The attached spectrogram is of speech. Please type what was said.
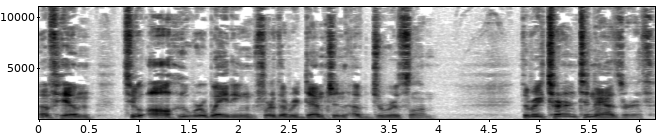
of him to all who were waiting for the redemption of Jerusalem. The return to Nazareth.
